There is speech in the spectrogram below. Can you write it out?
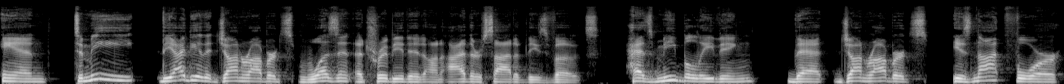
And to me, the idea that John Roberts wasn't attributed on either side of these votes has me believing that John Roberts is not for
